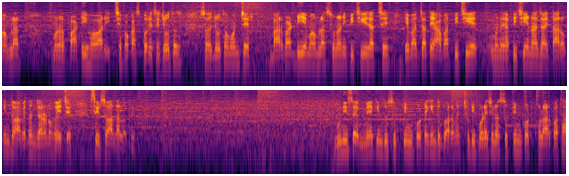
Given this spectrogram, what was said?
মামলার পার্টি হওয়ার ইচ্ছে প্রকাশ করেছে। যৌথ যৌথ মঞ্চের বারবার ডিএ মামলার শুনানি পিছিয়ে যাচ্ছে। এবার যাতে আবার পিছিয়ে মানে পিছিয়ে না যায়, তারও কিন্তু আবেদন জানানো হয়েছে শীর্ষ আদালতে। উনিশে মে কিন্তু সুপ্রিম কোর্টে কিন্তু গরমের ছুটি পড়েছিল। সুপ্রিম কোর্ট খোলার কথা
